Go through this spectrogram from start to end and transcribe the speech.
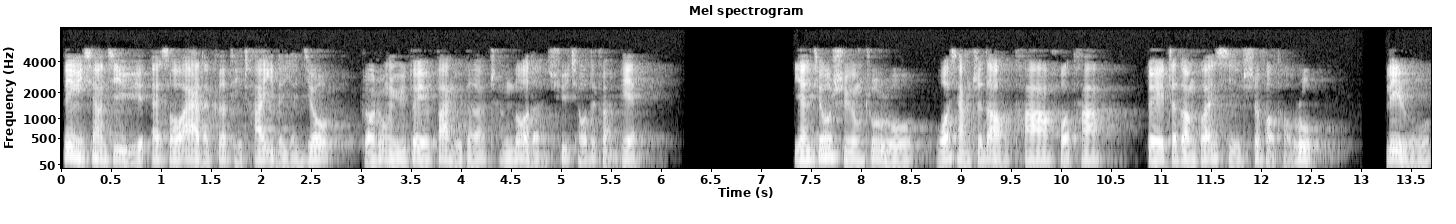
另一项基于 SOI 的个体差异的研究着重于对伴侣的承诺的需求的转变。研究使用诸如“我想知道他或她对这段关系是否投入”，例如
